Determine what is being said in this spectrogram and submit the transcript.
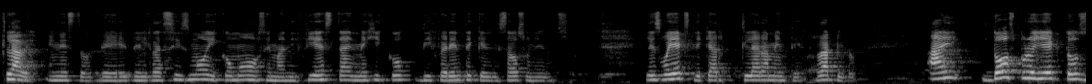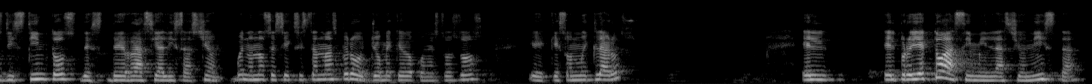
clave en esto del racismo y cómo se manifiesta en México diferente que en Estados Unidos. Les voy a explicar claramente, rápido. Hay dos proyectos distintos de, racialización. Bueno, no sé si existan más, pero yo me quedo con estos dos, eh, que son muy claros. El el proyecto asimilacionista,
